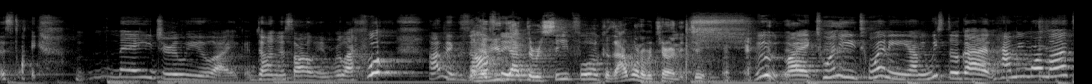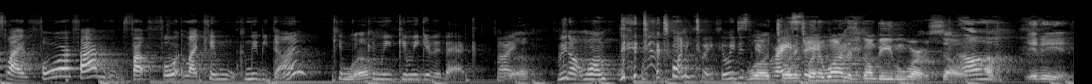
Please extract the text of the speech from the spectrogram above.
is like majorly like done us all in. We're like, I'm exhausted. Have you got the receipt for it? Because I want to return it too. Shoot, like 2020. I mean, we still got how many more months? Like four, five, five four. Like, can can we be done? Can Well- we can we can we give it back? Like, Well. we don't want 2020. Can we just well, 2021 is going to be even worse. So Oh. it is.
